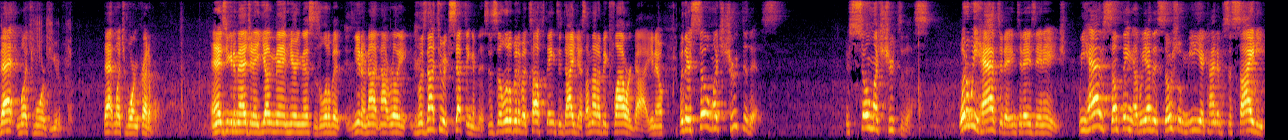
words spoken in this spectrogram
that much more beautiful, that much more incredible. And as you can imagine, a young man hearing this is a little bit, you know, not, not really, was not too accepting of this. This is a little bit of a tough thing to digest. I'm not a big flower guy, you know, but there's so much truth to this. There's so much truth to this. What do we have today in today's day and age? We have something, uh, we have this social media kind of society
